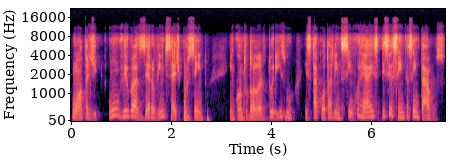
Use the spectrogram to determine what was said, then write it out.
com alta de 1,027%, enquanto o dólar turismo está cotado em R$ 5,60,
